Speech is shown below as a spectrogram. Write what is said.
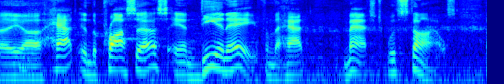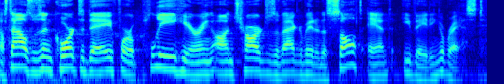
a uh, hat in the process, and DNA from the hat matched with Stiles. Now, Stiles was in court today for a plea hearing on charges of aggravated assault and evading arrest.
